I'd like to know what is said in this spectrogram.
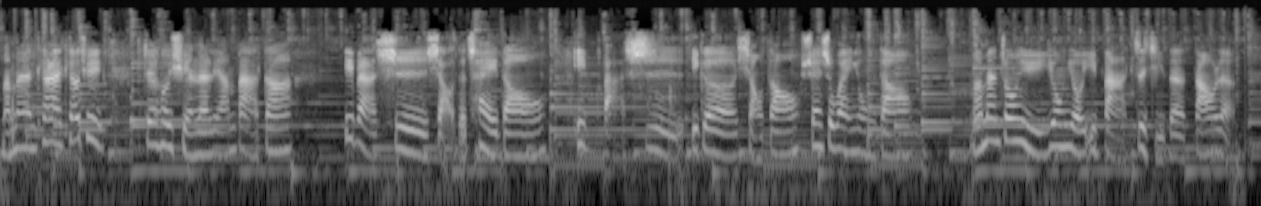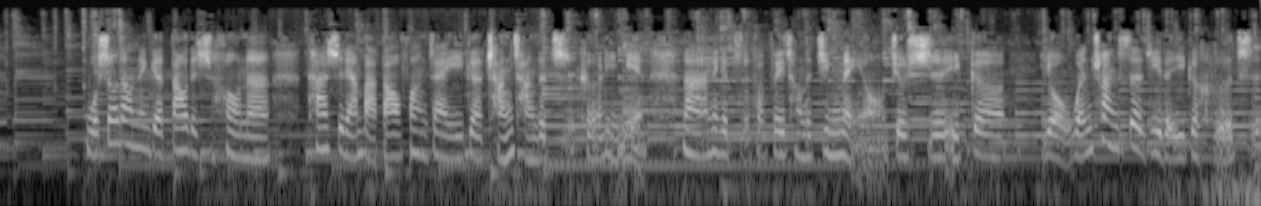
慢慢挑来挑去，最后选了两把刀，一把是小的菜刀。一把是一个小刀，算是万用刀。妈妈终于拥有一把自己的刀了。我收到那个刀的时候呢，它是两把刀放在一个长长的纸壳里面。那那个纸壳非常的精美哦，就是一个有文创设计的一个盒子。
